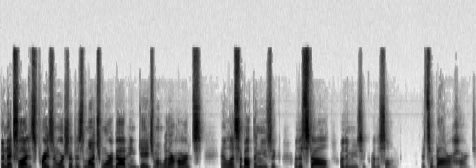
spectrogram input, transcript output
The next slide is praise and worship is much more about engagement with our hearts and less about the music or the style or the music or the song. It's about our heart.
